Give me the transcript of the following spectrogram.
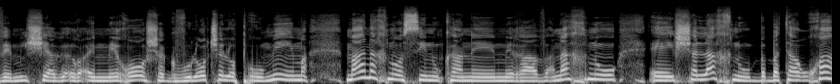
ומי שמראש הגבולות שלו פרומים. מה אנחנו עשינו כאן, אה, מירב? אנחנו אה, שלחנו בתערוכה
